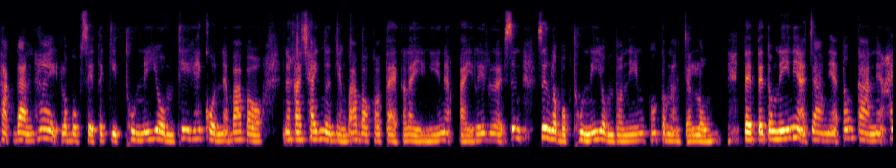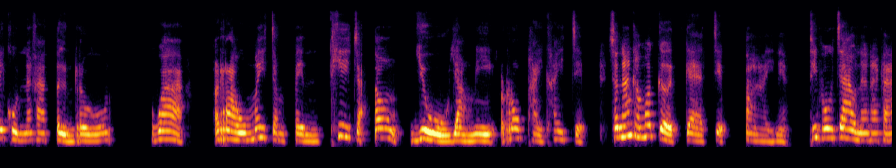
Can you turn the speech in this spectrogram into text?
ผลักดันให้ระบบเศรษฐกิจทุนนิยมที่ให้คนเนี่ยบ้าบอนะคะใช้เงินอย่างบ้าบอคอแตกอะไรอย่างนี้เนี่ยไปเรื่อยๆ ซึ่งซึ่งระบบทุนนิยมตอนนี้ก็กำลังจะล้ม แต่แต่ตรงนี้เนี่ยอาจารย์เนี่ยต้องการเนี่ยให้คุณนะคะตื่นรู้ว่า เราไม่จำเป็นที่จะต้องอยู่อย่างมีโรคภัยไข้เจ็บ ฉะนั้นคำว่าเกิดแก่เจ็บตายเนี่ยที่พระเจ้านะนะคะ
